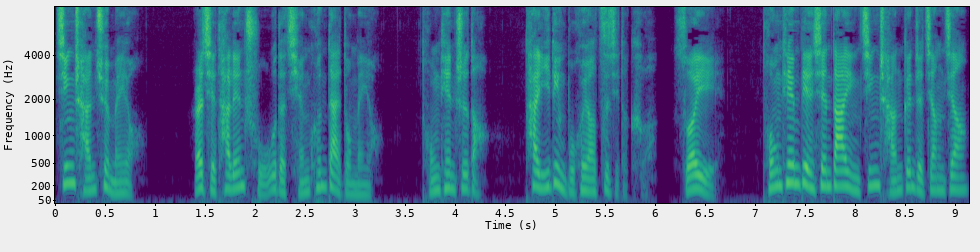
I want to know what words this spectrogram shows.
金蝉却没有，而且他连储物的乾坤袋都没有。童天知道他一定不会要自己的壳，所以童天便先答应金蝉跟着江江，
